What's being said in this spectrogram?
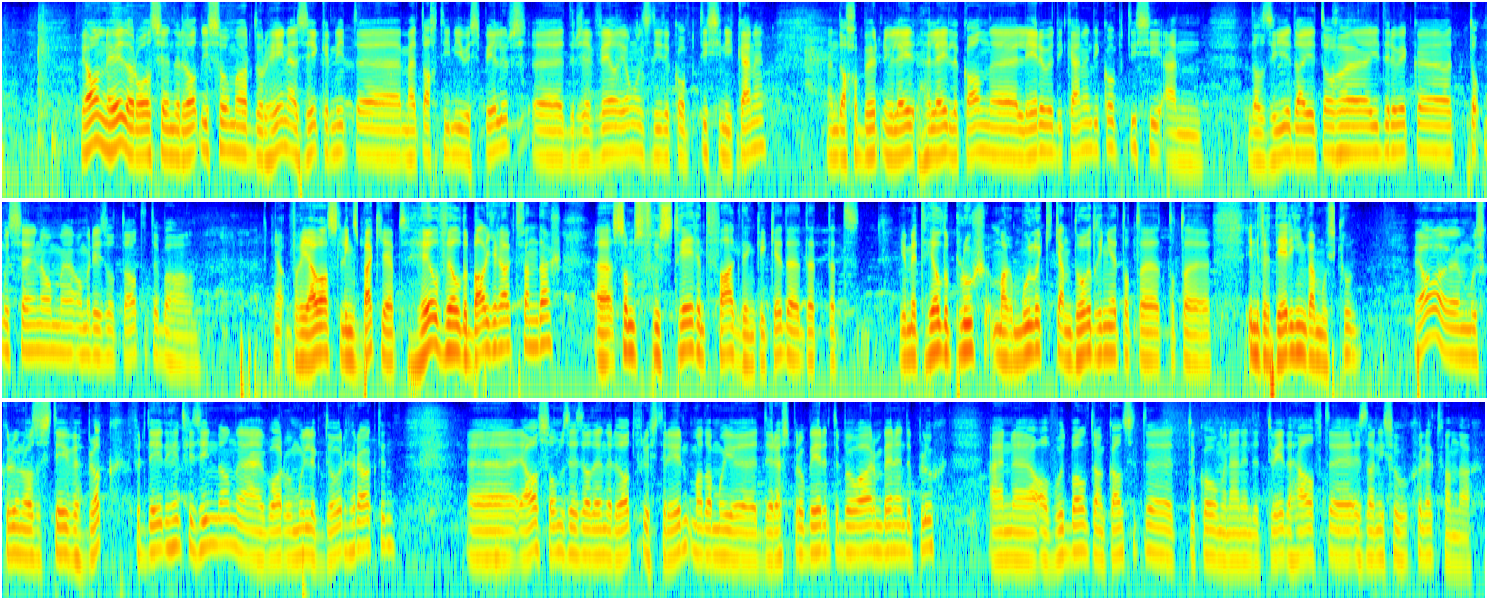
Ja, nee, daar was je inderdaad niet zomaar doorheen. En zeker niet uh, met 18 nieuwe spelers. Er zijn veel jongens die de competitie niet kennen. En dat gebeurt nu geleidelijk aan, uh, leren we die kennen, die competitie. En dan zie je dat je toch iedere week top moet zijn om, om resultaten te behalen. Ja, voor jou als linksback, je hebt heel veel de bal geraakt vandaag. soms frustrerend vaak, denk ik. Hè? Dat, dat, dat, je met heel de ploeg maar moeilijk kan doordringen tot, tot in verdediging van Moes Kroen. Ja, eh, Moes Kroen was een stevig blok, verdedigend gezien dan, en eh, waar we moeilijk doorgeraakten. Uh, ja, soms is dat inderdaad frustrerend, maar dan moet je de rust proberen te bewaren binnen de ploeg. En uh, al voetballend aan kansen te, te komen. En in de tweede helft uh, is dat niet zo goed gelukt vandaag.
